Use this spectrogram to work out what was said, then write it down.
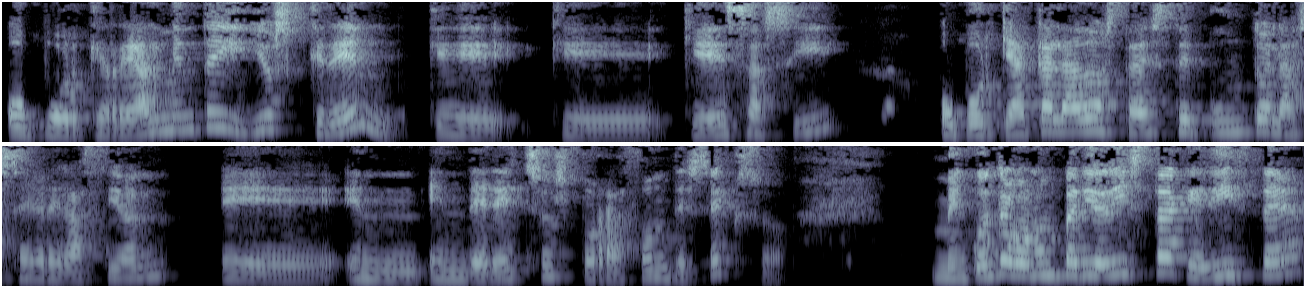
o porque realmente ellos creen que, que, que es así o porque ha calado hasta este punto la segregación eh, en, en, derechos por razón de sexo. Me encuentro con un periodista que dice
